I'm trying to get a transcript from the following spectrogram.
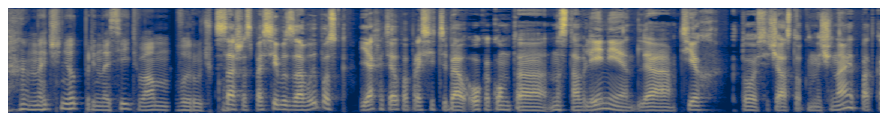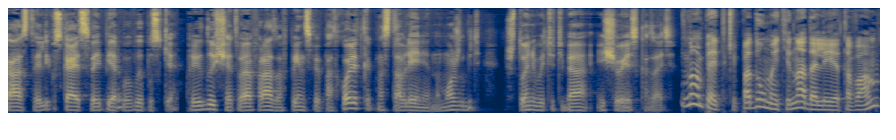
начнет приносить вам выручку. Саша, спасибо за выпуск. Я хотел попросить тебя о каком-то наставлении для тех кто сейчас только начинает подкасты или пускает свои первые выпуски. Предыдущая твоя фраза, в принципе, подходит как наставление, но, может быть, что-нибудь у тебя еще есть сказать. Ну, опять-таки, подумайте, надо ли это вам.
